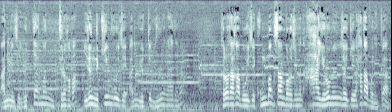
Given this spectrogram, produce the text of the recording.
아니면 이제 요때 한번 들어가봐? 이런 느낌으로 이제 아니면 요때 물러나야 되나 그러다가 뭐 이제 공방 싸움 벌어지면 아 이러면서 이렇게 하다 보니까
